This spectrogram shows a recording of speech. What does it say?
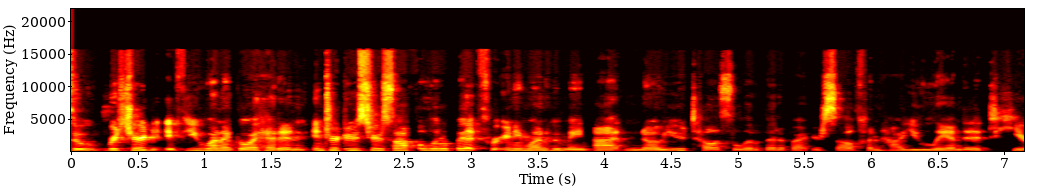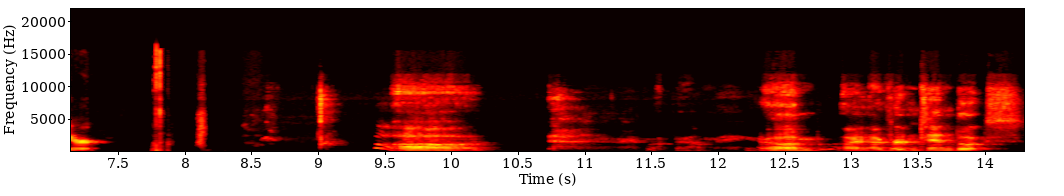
so, Richard, if you want to go ahead and introduce yourself a little bit for anyone who may not know you, tell us a little bit about yourself and how you landed here. Uh, um, I, have written 10 books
